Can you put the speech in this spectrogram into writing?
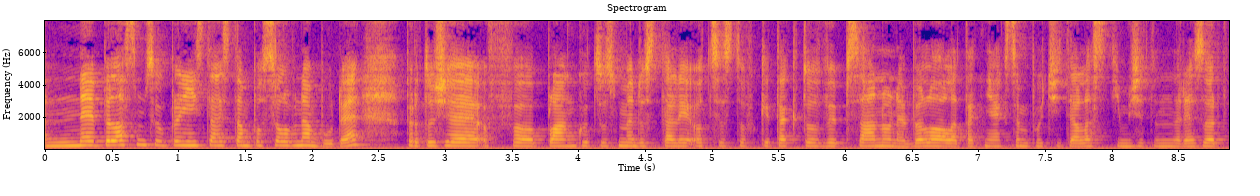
Nebyla jsem si úplně jistá, jestli tam posilovna bude, protože v plánku, co jsme dostali od cestovky, tak to vypsáno nebylo, ale tak nějak jsem počítala s tím, že ten rezort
